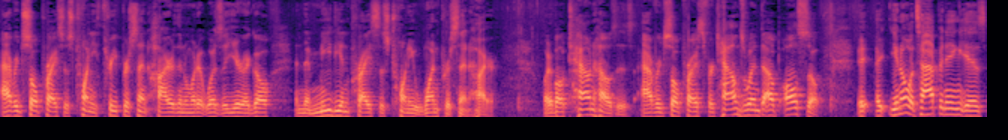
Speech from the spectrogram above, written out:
Average sold price is 23% higher than what it was a year ago and the median price is 21% higher. What about townhouses? Average sold price for towns went up also. It, it, you know what's happening is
